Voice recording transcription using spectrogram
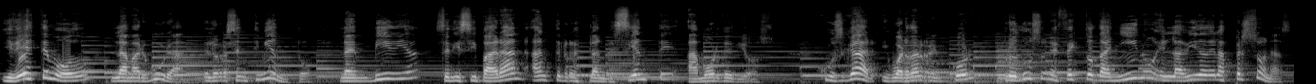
Y de este modo, la amargura, el resentimiento, la envidia se disiparán ante el resplandeciente amor de Dios. Juzgar y guardar rencor produce un efecto dañino en la vida de las personas,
